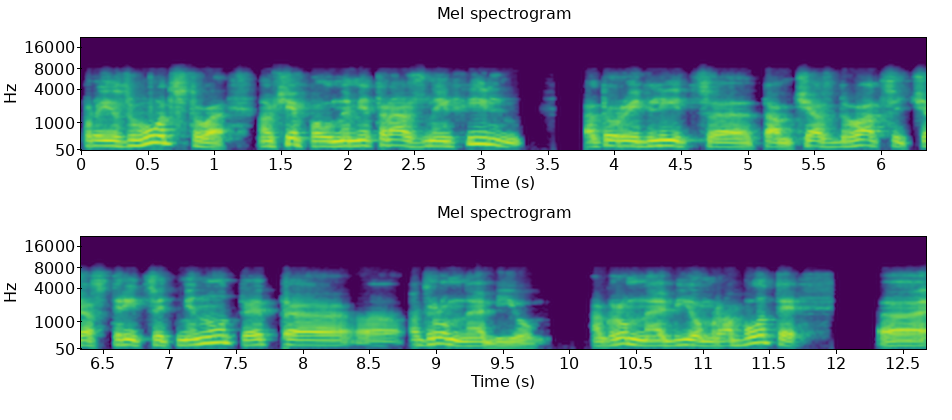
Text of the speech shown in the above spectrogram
производства. Вообще полнометражный фильм который длится там час двадцать, час тридцать минут, это э, огромный объем, огромный объем работы. Э,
